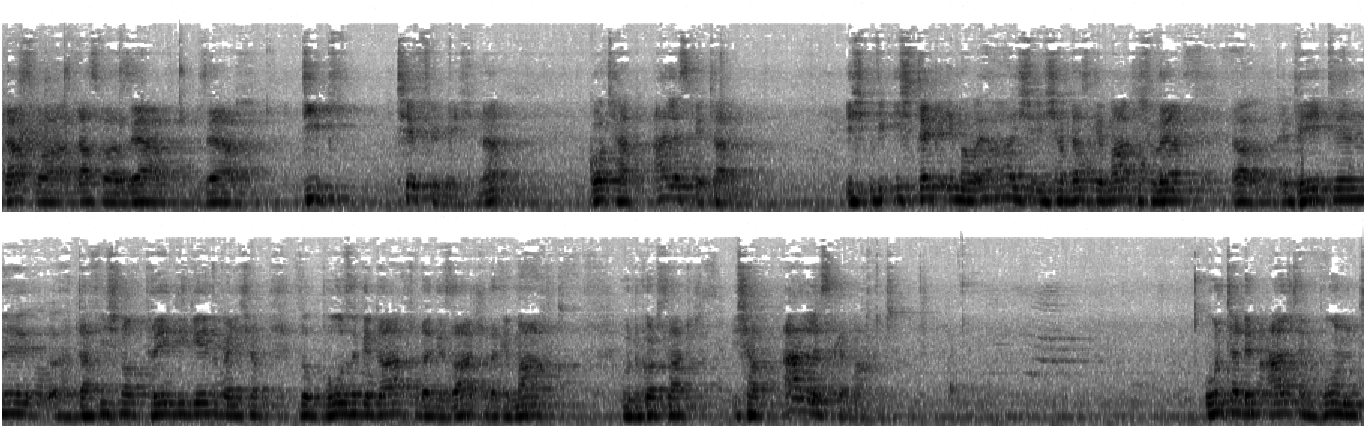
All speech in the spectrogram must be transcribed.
Das war, das war sehr, sehr deep Tipp für mich. Ne? Gott hat alles getan. Ich, ich denke immer, ja, ich, ich habe das gemacht, ich will ja, beten, äh, darf ich noch predigen, weil ich habe so böse gedacht oder gesagt oder gemacht. Und Gott sagt, ich habe alles gemacht. Unter dem alten Bund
